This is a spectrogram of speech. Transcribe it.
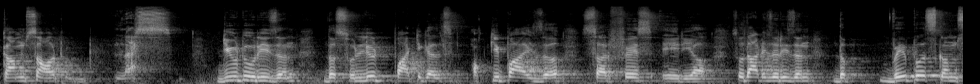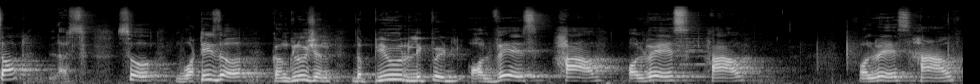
comes out less. Due to reason the solute particles occupies the surface area. So that is the reason the vapors comes out less. So what is the conclusion? The pure liquid always have always have always have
